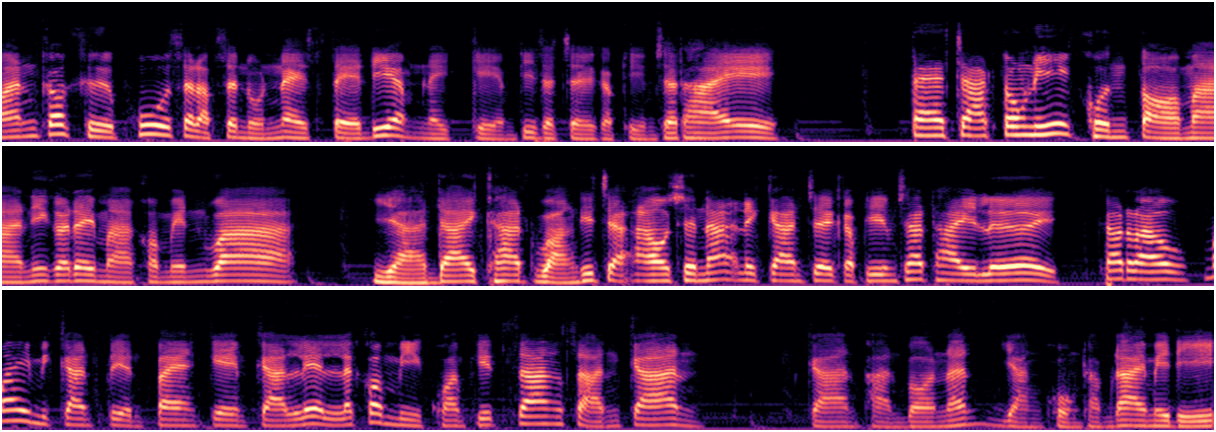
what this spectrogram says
มันก็คือผู้สนับสนุนในสเตเดียมในเกมที่จะเจอกับทีมชาติไทย แต่จากตรงนี้คนต่อมานี่ก็ได้มาคอมเมนต์ว่า อย่าได้คาดหวังที่จะเอาชนะในการเจอกับทีมชาติไทยเลย ถ้าเราไม่มีการเปลี่ยนแปลงเกมการเล่น และก็มีความคิดสร้างสารรค์กัน การผ่านบอลนั้นยังคงทำได้ไม่ดี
